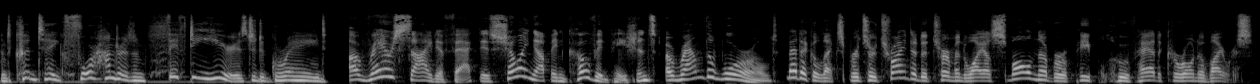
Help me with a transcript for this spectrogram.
and could take 450 years to degrade. A rare side effect is showing up in COVID patients around the world. Medical experts are trying to determine why a small number of people who've had coronavirus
